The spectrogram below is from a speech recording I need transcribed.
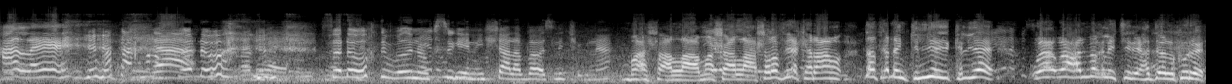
حالة سودو سودو وقت بودنا كسوجينا إن شاء الله بس لتشوفنا ما شاء الله ما شاء الله شرف يا كرامة دتك كان كليه كليه واحد مغلي تري هذا الكرة.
